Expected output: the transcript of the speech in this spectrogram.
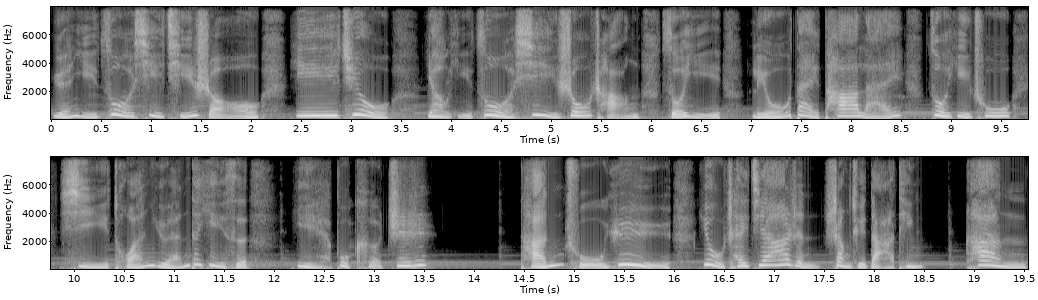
原以做戏起手，依旧要以做戏收场，所以留待他来做一出喜团圆的意思，也不可知。谭楚玉又差家人上去打听，看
